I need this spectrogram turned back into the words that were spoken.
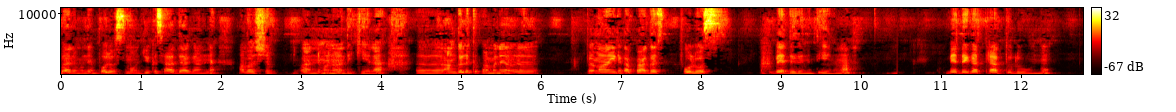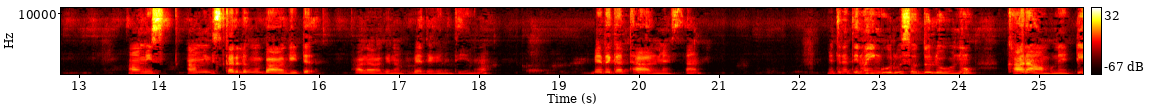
බලමු දැන් පොලොස් මෝජු එක සාදා ගන්න අවශ්‍ය වන්නේ මොනවද කියලා. අංගලක පමණ ප්‍රමාණයට කපාගත් පොලොස් අපි බෙදගෙන තියෙනවා. බෙදගත් රතු ලුණු අමිස් අමිස් කරලම බාගෙට පලාගෙන අපි බෙදගෙන තියෙනවා. බෙදගත් හාල් මැස්සන්. මෙතන තියෙනවා ඉඟුරු සුදු ලුණු කරාඹු නැටි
